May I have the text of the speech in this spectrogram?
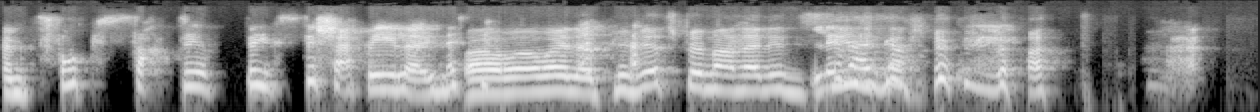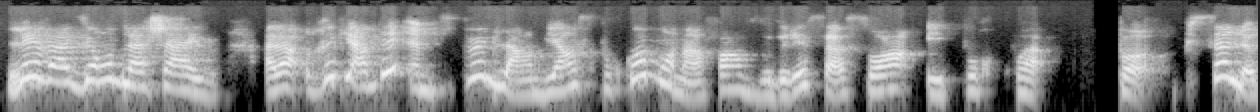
un petit fond, puis sortir, s'échapper. Là, ouais, ouais, ouais. Le plus vite je peux m'en aller d'ici. L'évasion de la chaise. Alors, regardez un petit peu de l'ambiance. Pourquoi mon enfant voudrait s'asseoir et pourquoi pas? Puis ça, le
